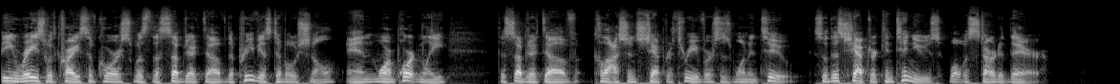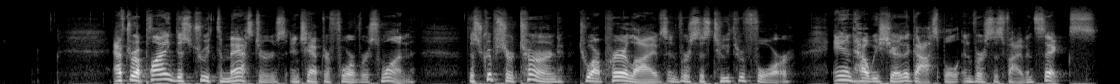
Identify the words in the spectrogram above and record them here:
Being raised with Christ, of course, was the subject of the previous devotional, and more importantly, the subject of Colossians chapter 3 verses 1 and 2. So this chapter continues what was started there. After applying this truth to masters in chapter 4 verse 1, the scripture turned to our prayer lives in verses 2 through 4 and how we share the gospel in verses 5 and 6.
